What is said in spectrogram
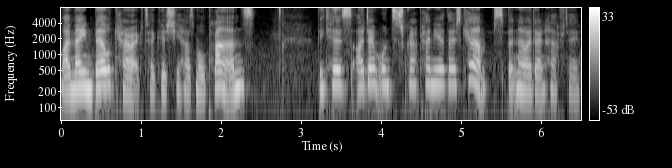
my main build character because she has more plans. Because I don't want to scrap any of those camps, but now I don't have to.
